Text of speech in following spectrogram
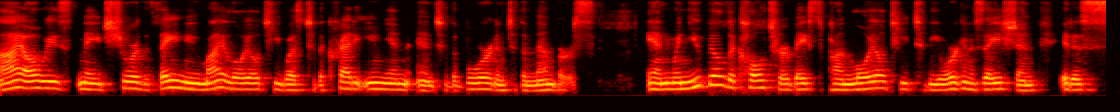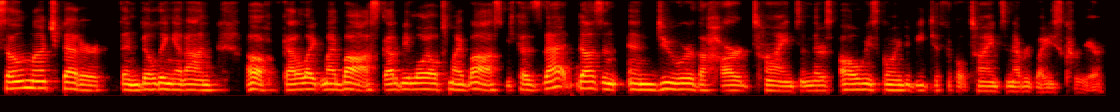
I always made sure that they knew my loyalty was to the credit union and to the board and to the members. And when you build a culture based upon loyalty to the organization, it is so much better than building it on, oh, gotta like my boss, gotta be loyal to my boss, because that doesn't endure the hard times. And there's always going to be difficult times in everybody's career.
